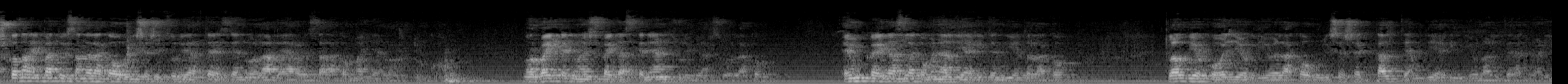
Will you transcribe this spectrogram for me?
Askotan aipatu izan delako Ulises itzuli arte ez genuela behar bezalako maila lortuko. Norbaitek noiz baita azkenean itzuli behar zuelako. Eunka idazle komenaldia egiten diotelako, Claudio Coelho dioelako Ulisesek kalte handia egin diola literaturari.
